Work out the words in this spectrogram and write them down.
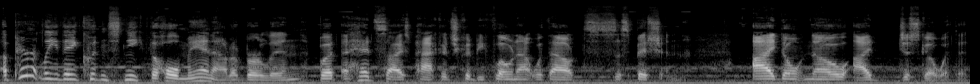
Apparently, they couldn't sneak the whole man out of Berlin, but a head size package could be flown out without suspicion. I don't know, I'd just go with it.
